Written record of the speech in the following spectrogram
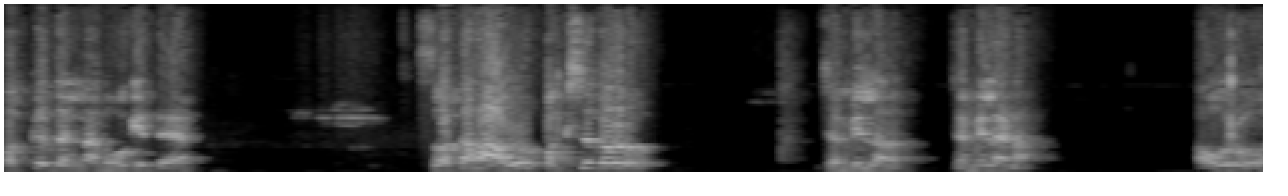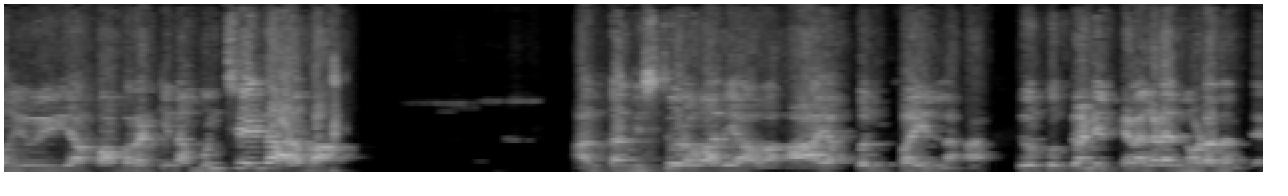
ಪಕ್ಕದಲ್ಲಿ ನಾನು ಹೋಗಿದ್ದೆ. ಸ್ವತಃ ಅವ್ರ ಪಕ್ಷದವರು ಜಮೀಲ್ ಜಮೀಲಣ್ಣ ಅವರು ಈ ಅಪ್ಪ ಬರಕ್ಕಿನ ಮುಂಚೆಯಿಂದ ಅಳಬ ಅಂತ ನಿಷ್ಠುರವಾದಿ ಆ ಅಪ್ಪನ್ ಫೈಲ್ನ ಇವ್ರು ಕುತ್ಕೊಂಡು ಇಲ್ಲಿ ಕೆಳಗಡೆ ನೋಡೋದಂತೆ.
